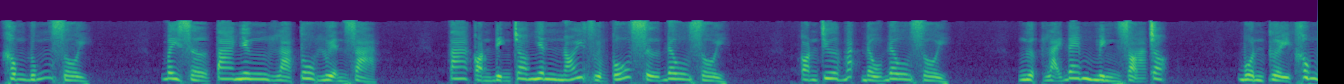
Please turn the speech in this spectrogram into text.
Không đúng rồi. Bây giờ ta nhưng là tu luyện giả. Ta còn định cho nhân nói vừa cố sự đâu rồi. Còn chưa bắt đầu đâu rồi. Ngược lại đem mình dọa cho. Buồn cười không.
